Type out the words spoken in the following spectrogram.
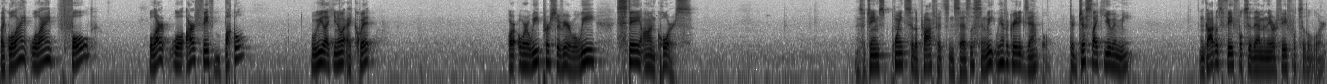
Like, will I, will I fold? Will our, will our faith buckle? Will we be like, you know what, I quit? Or, or we persevere? Will we stay on course? And so James points to the prophets and says, Listen, we, we have a great example. They're just like you and me. And God was faithful to them, and they were faithful to the Lord.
